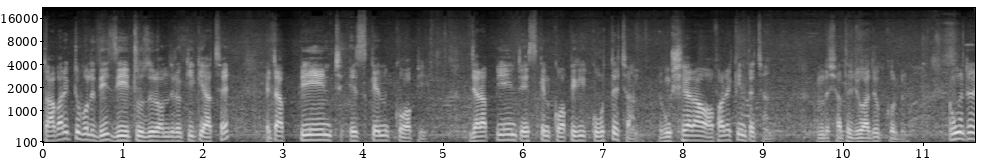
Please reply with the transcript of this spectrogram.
তো আবার একটু বলে দিই G two zero one zero কী কী আছে? এটা প্রিন্ট স্ক্যান কপি যারা প্রিন্ট স্ক্যান কপি করতে চান এবং সেরা অফারে কিনতে চান, আমাদের সাথে যোগাযোগ করবেন। এবং এটার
